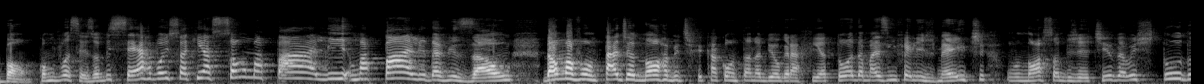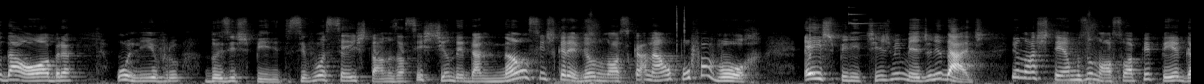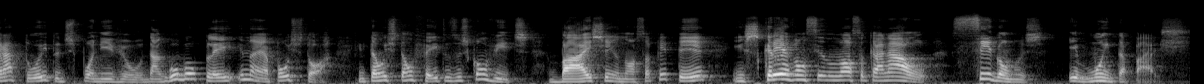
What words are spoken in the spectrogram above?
Bom, como vocês observam, isso aqui é só uma, pali, uma pálida visão, dá uma vontade enorme de ficar contando a biografia toda, mas infelizmente o nosso objetivo é o estudo da obra O Livro dos Espíritos. Se você está nos assistindo e ainda não se inscreveu no nosso canal, por favor, Espiritismo e Mediunidade. E nós temos o nosso app gratuito disponível na Google Play e na Apple Store. Então estão feitos os convites. Baixem o nosso app, inscrevam-se no nosso canal, sigam-nos e muita paz.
